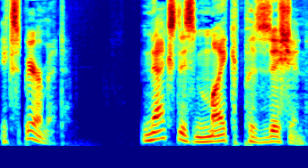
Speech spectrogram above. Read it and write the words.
Experiment. Next is mic position.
